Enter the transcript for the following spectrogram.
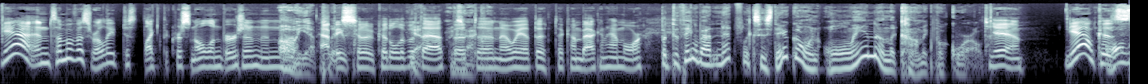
yeah, and some of us really just like the Chris Nolan version, and Oh, uh, yeah, happy please. could have could lived with Yeah, that, but exactly. uh, no, we have to, to come back and have more. But the thing about Netflix is they're going all in on the comic book world. Yeah, yeah, because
